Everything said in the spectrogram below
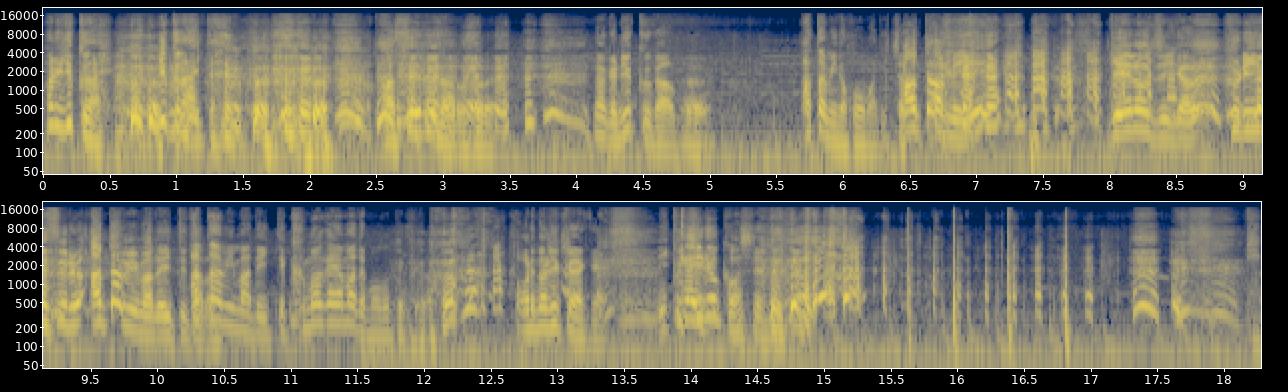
あれリュックない。リュックないって。焦るだろそれ。なんかリュックがもうん。う熱海の方まで行っちゃって。熱海？芸能人が不倫する熱海まで行ってたの？熱海まで行って熊谷まで戻ってくる。俺のリュックだけ。プチ一回旅行してる びっ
